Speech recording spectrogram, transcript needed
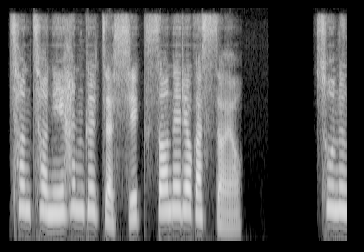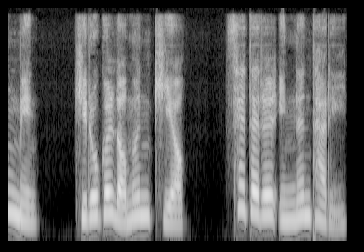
천천히 한 글자씩 써내려갔어요. 손흥민, 기록을 넘은 기억, 세대를 잇는 다리.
